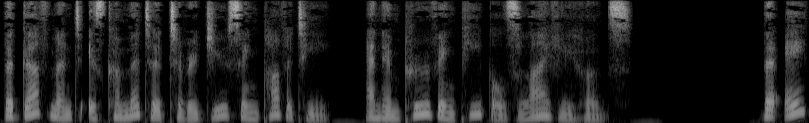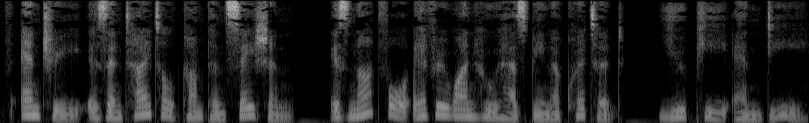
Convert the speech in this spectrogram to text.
The government is committed to reducing poverty and improving people's livelihoods. The eighth entry is entitled Compensation is not for everyone who has been acquitted, UPND.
